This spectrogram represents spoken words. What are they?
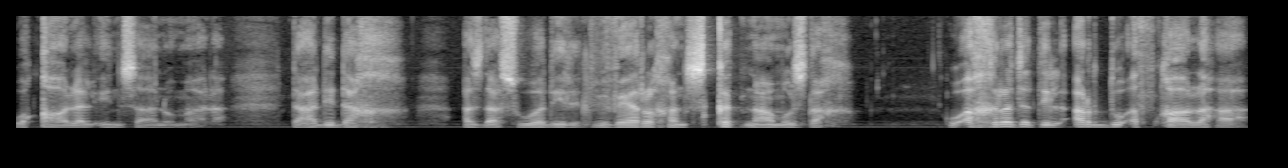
wa qala al-insanu ma la. Daardie dag as daar so die wêreld gaan skud na Woensdag. Wa akhrajat al-ardu athqalaha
